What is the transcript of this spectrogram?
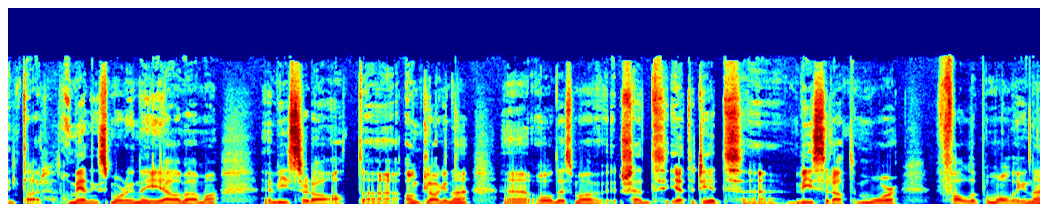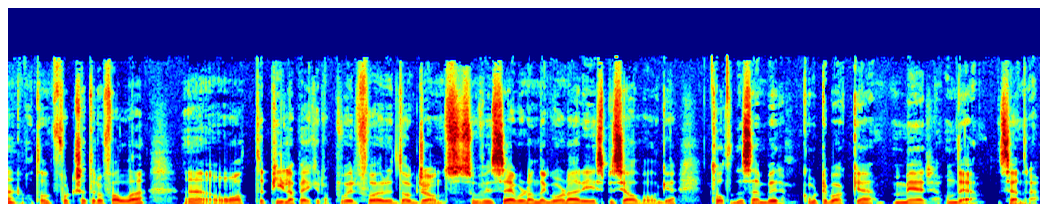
inntar. Og meningsmålingene i Alabama viser da at anklagene og det som har skjedd i ettertid, viser at Moore faller på målingene, at han fortsetter å falle, og at pila peker oppover for Doug Jones. Så får vi se hvordan det går der i spesialvalget 12.12. Kommer tilbake mer om det senere.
